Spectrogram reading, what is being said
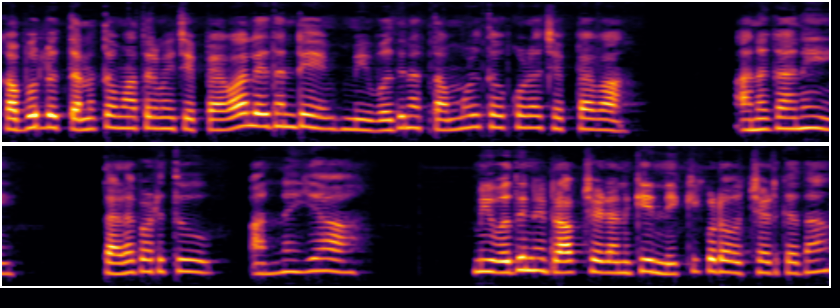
కబుర్లు తనతో మాత్రమే చెప్పావా? లేదంటే మీ వదిన తమ్ముడితో కూడా చెప్పావా? అనగానే తడబడుతూ అన్నయ్య మీ వదిని డ్రాప్ చేయడానికి నిక్కి కూడా వచ్చాడు కదా?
